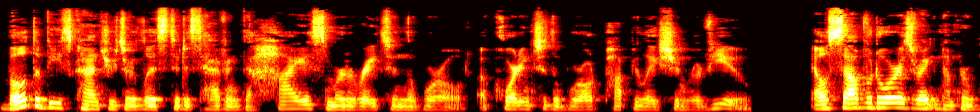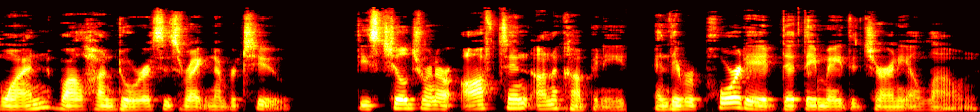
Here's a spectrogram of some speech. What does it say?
Both of these countries are listed as having the highest murder rates in the world, according to the World Population Review. El Salvador is ranked number one, while Honduras is ranked number two. These children are often unaccompanied, and they reported that they made the journey alone.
